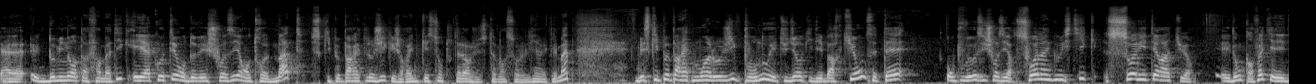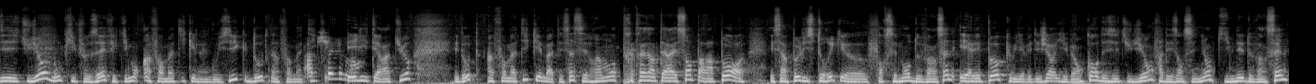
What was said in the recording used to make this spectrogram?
euh, une dominante informatique et à côté on devait choisir entre maths ce qui peut paraître logique et j'aurai une question tout à l'heure justement sur le lien avec les maths mais ce qui peut paraître moins logique pour nous étudiants qui débarquions c'était on pouvait aussi choisir soit linguistique, soit littérature. Et donc, en fait, il y a des étudiants donc, qui faisaient effectivement informatique et linguistique, d'autres informatique et littérature, et d'autres informatique et maths. Et ça, c'est vraiment très très intéressant par rapport, et c'est un peu l'historique euh, forcément de Vincennes. Et à l'époque, il y avait déjà, il y avait encore des étudiants, enfin des enseignants qui venaient de Vincennes.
